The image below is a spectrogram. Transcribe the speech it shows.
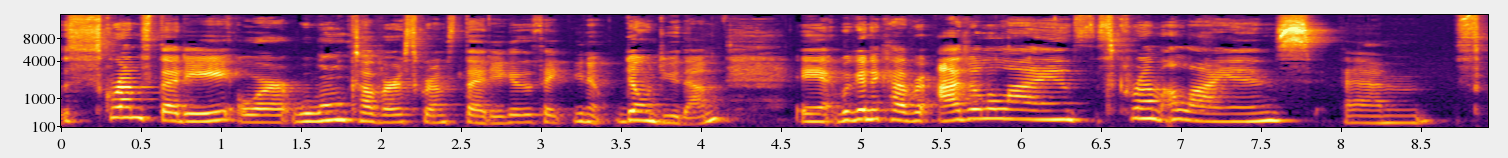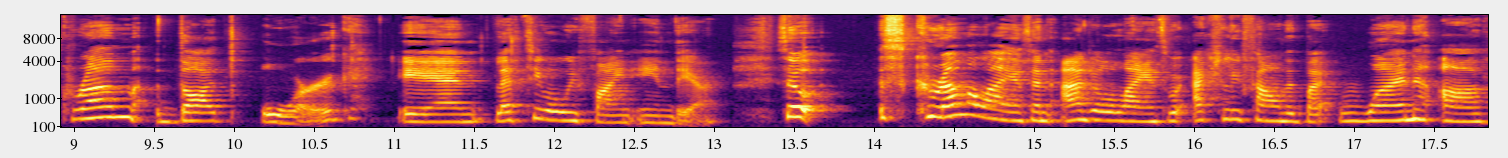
Scrum Study, or we won't cover Scrum Study because it's like, you know, don't do them. And we're going to cover Agile Alliance, Scrum Alliance, um, scrum.org, and let's see what we find in there. So Scrum Alliance and Agile Alliance were actually founded by one of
